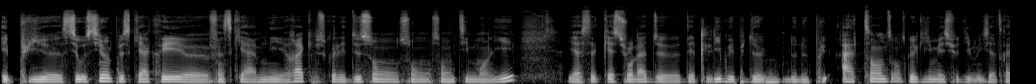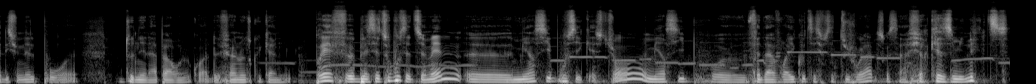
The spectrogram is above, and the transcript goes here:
Et puis, euh, c'est aussi un peu ce qui a créé, euh, enfin, ce qui a amené RAC, puisque les deux sont, sont, intimement liés. Il y a cette question-là d'être libre et puis de, de ne plus attendre, entre guillemets, sur des médias traditionnels pour euh, donner la parole, quoi, de faire un autre truc à nous. Bref, euh, ben, c'est tout pour cette semaine. Merci pour ces questions. Merci pour, d'avoir écouté si vous êtes toujours là, parce que ça va faire 15 minutes.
